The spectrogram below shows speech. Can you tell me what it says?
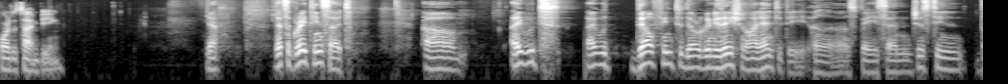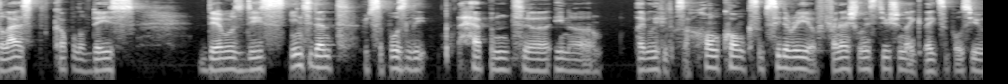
for the time being. Yeah, that's a great insight. Um, I would I would delve into the organizational identity uh, space, and just in the last couple of days, there was this incident which supposedly happened uh, in a, I believe it was a Hong Kong subsidiary of financial institution. I, I suppose you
